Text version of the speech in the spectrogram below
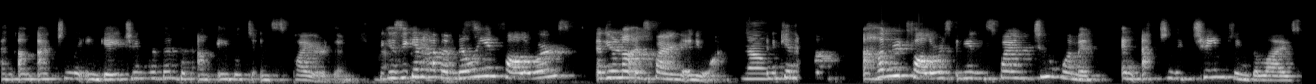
and I'm actually engaging with them, that I'm able to inspire them. Because you can have a million followers and you're not inspiring anyone. No. And you can have a hundred followers and you're inspiring two women and actually changing the lives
